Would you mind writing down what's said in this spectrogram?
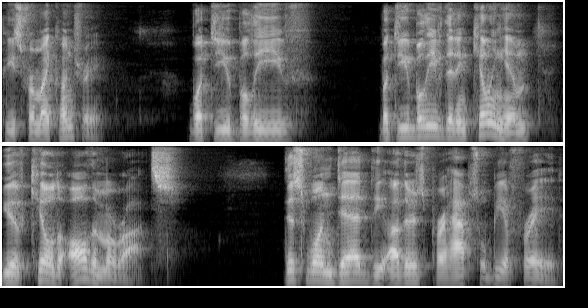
Peace for my country. What do you believe? But do you believe that in killing him, you have killed all the Marats? This one dead, the others perhaps will be afraid.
